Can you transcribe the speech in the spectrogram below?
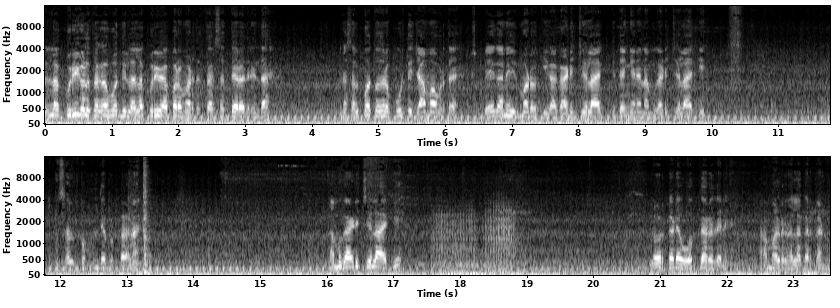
ಎಲ್ಲ ಕುರಿಗಳು ತಗೊಬಂದಿಲ್ಲ, ಎಲ್ಲ ಕುರಿ ವ್ಯಾಪಾರ ಮಾಡ್ತಿರ್ತಾರೆ ಸದ್ಯ ಇರೋದ್ರಿಂದ. ಇನ್ನು ಸ್ವಲ್ಪ ಹೊತ್ತು ಹೋದ್ರೆ ಪೂರ್ತಿ ಜಾಮ್ ಆಗ್ಬಿಡುತ್ತೆ. ಅಷ್ಟು ಬೇಗನೆ ಇದು ಮಾಡ್ಬೇಕು. ಈಗ ಗಾಡಿ ಚೀಲ ಹಾಕ್ತಿದ್ದಂಗೆ ನಮ್ಮ ಗಾಡಿ ಚೀಲ ಹಾಕಿ ಸ್ವಲ್ಪ ಮುಂದೆ ಬಿಟ್ಕೊಳ್ಳೋಣ. ನಮ್ಮ ಗಾಡಿ ಚೀಲ ಹಾಕಿ ಲೋಡ್ ಕಡೆ ಹೋಗ್ತಾ ಇರೋದೇನೆ. ಆಮಲ್ರನ್ನೆಲ್ಲ ಕರ್ಕೊಂಡು.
